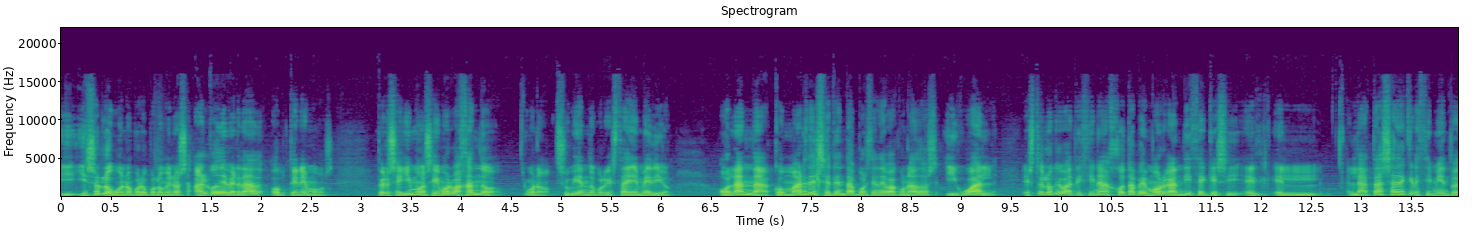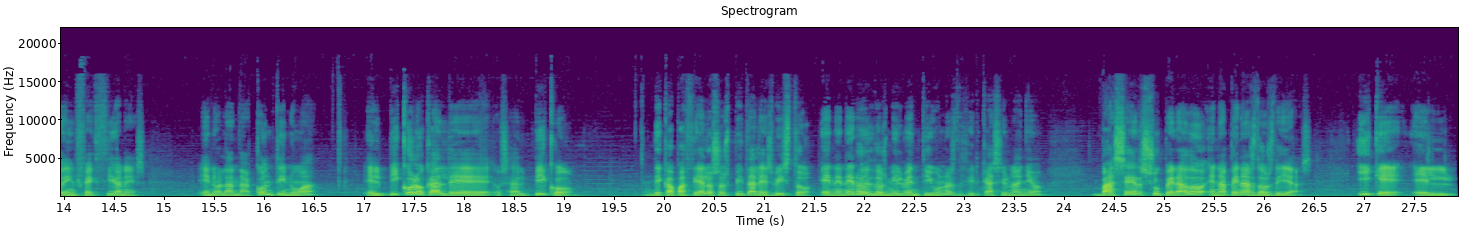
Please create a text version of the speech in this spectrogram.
Y, eso es lo bueno, porque por lo menos algo de verdad obtenemos. Pero seguimos, seguimos bajando, bueno, subiendo porque está ahí en medio. Holanda, con más del 70% de vacunados, igual. Esto es lo que vaticina JP Morgan. Dice que si la tasa de crecimiento de infecciones en Holanda continúa, el pico local de. O sea, el pico de capacidad de los hospitales visto en enero del 2021, es decir, casi un año, va a ser superado en apenas dos días. Y que el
